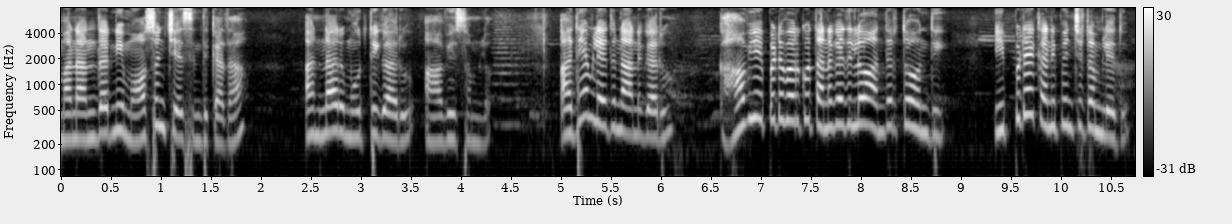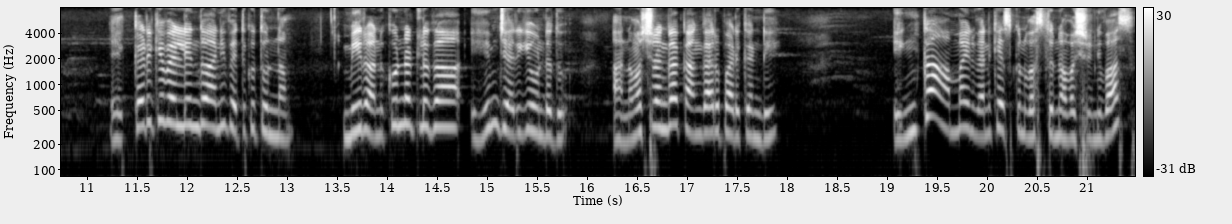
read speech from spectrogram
మనందరినీ మోసం చేసింది కదా? అన్నారు మూర్తిగారు ఆవేశంలో. అదేం లేదు నాన్నగారు కావ్య ఇప్పటి వరకు తన గదిలో అందరితో ఉంది. ఇప్పుడే కనిపించటం లేదు. ఎక్కడికి వెళ్ళిందో అని వెతుకుతున్నాం. మీరు అనుకున్నట్లుగా ఏం జరిగి ఉండదు. అనవసరంగా కంగారు పడకండి. ఇంకా అమ్మాయిని వెనకేసుకుని వస్తున్నావా శ్రీనివాస్?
